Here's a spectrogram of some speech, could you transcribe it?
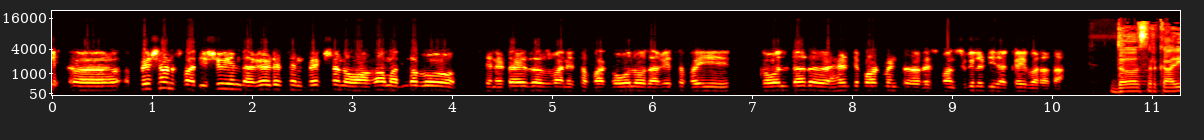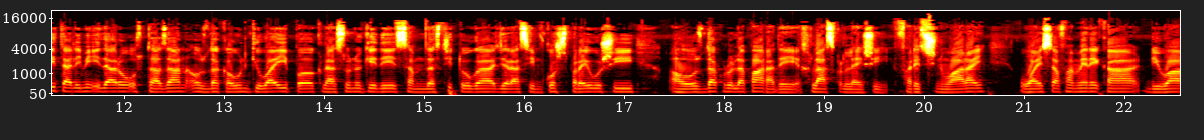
پیشنټس پاتې شوي د هغې ډس انفیکشن او هغه مطلب سینیټایزرز باندې صفا کول او د هغې صفایي کول دا د هیلت ډپارټمنټ ریسپانسیبیلیټي ده کوي بره ده د سرکاري تعلیمي ادارو استادان او زده کوونکي وایي په کلاسونو کې دې سمدستي توګه جراثیم کش سپرای وشي او زده کړو لپاره دې خلاص کړلی شي فرید شینواری وایس اف امریکا ډیوه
